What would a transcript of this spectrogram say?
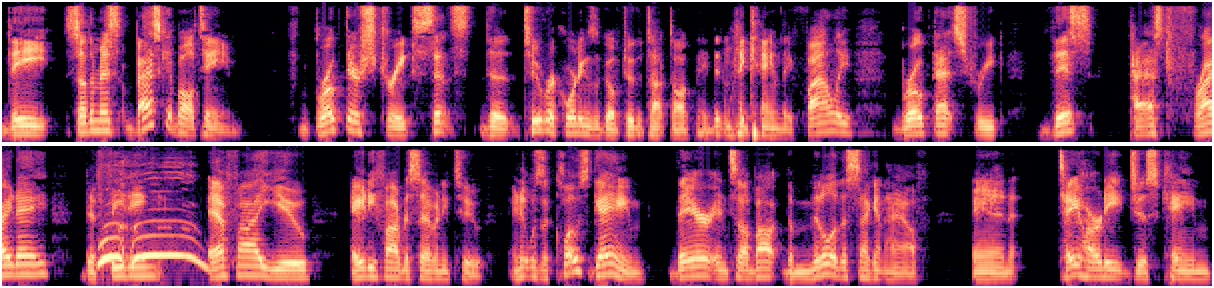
The Southern Miss basketball team broke their streak since the two recordings ago of To the Top Talk. They didn't win a game. They finally broke that streak this past Friday, defeating Woo-hoo! FIU 85 to 72. And it was a close game there until about the middle of the second half. And Tay Hardy just came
